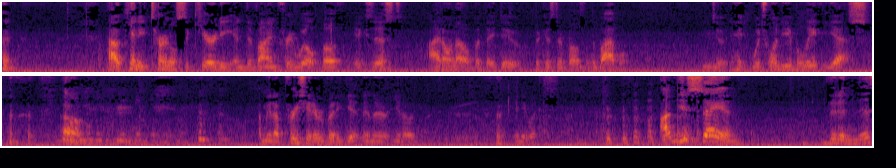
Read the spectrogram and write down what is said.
how can eternal security and divine free will both exist? I don't know but they do because they're both in the bible. Do- which one do you believe? Yes. Um, i mean i appreciate everybody getting in there you know. Anyway. I'm just saying that in this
